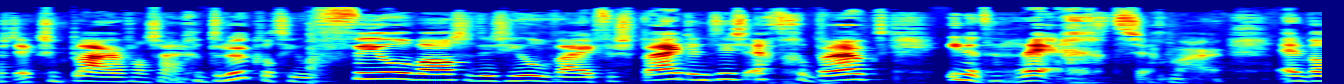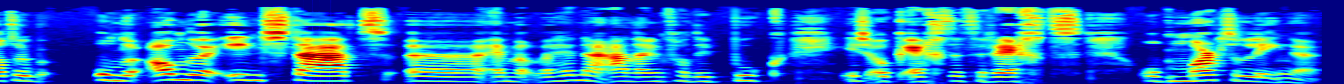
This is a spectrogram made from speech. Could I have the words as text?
30.000 exemplaren van zijn gedrukt. Wat heel veel was. Het is heel wijd verspreid. En het is echt gebruikt in het recht, zeg maar. En wat er onder andere in staat, eh, en naar aanleiding van dit boek, is ook echt het recht op martelingen.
